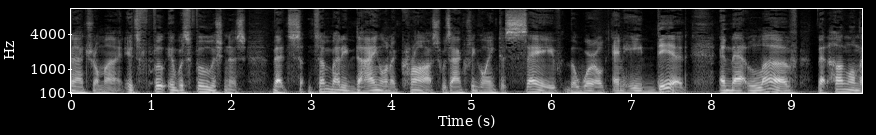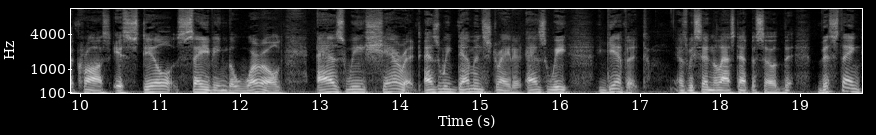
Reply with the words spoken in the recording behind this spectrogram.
the natural mind. It's fo- it was foolishness that s- somebody dying on a cross was actually going to save the world, and he did. And that love that hung on the cross is still saving the world as we share it, as we demonstrate it, as we give it. As we said in the last episode, this thing,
